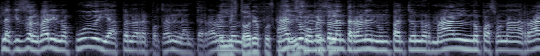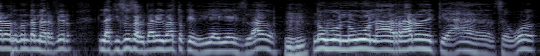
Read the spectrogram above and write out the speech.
La quiso salvar y no pudo y ya pues la reportaron y la enterraron. En la historia, pues, que Ah, se en dice, su momento pues, sí. la enterraron en un panteón normal, no pasó nada raro, ¿de cuánto me refiero? La quiso salvar el vato que vivía ahí aislado. No hubo, no hubo nada raro de que, ah, se ahogó.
